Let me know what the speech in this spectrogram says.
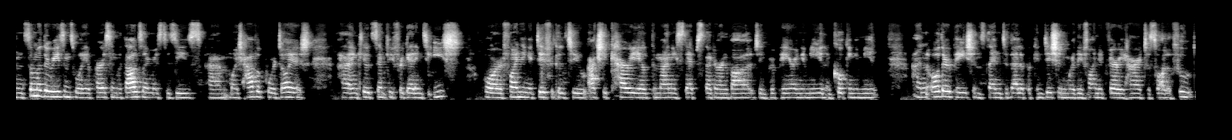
And some of the reasons why a person with Alzheimer's disease um, might have a poor diet uh, include simply forgetting to eat or finding it difficult to actually carry out the many steps that are involved in preparing a meal and cooking a meal. And other patients then develop a condition where they find it very hard to swallow food.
